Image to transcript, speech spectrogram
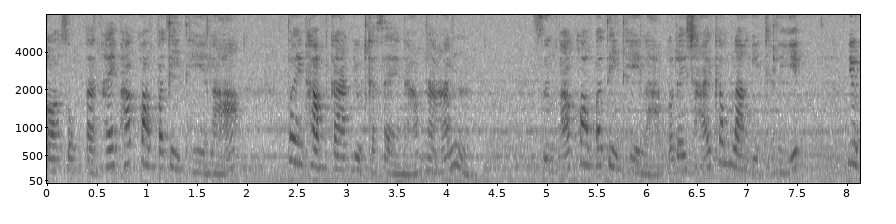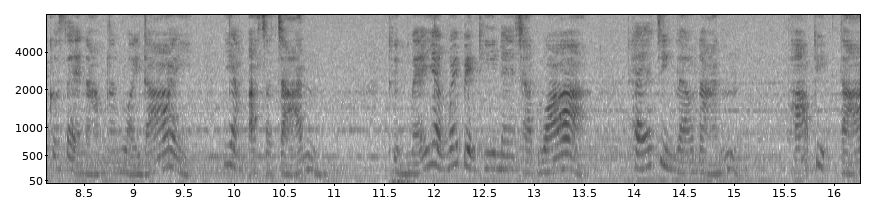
ก็ทรงตัดให้พระความปฏิเทระไปทำการหยุดกระแสน้ำนั้น ซึ่งพระความปฏิเทระก็ได้ใช้กำลังอิทธิฤทธิ์หยุดกระแสน้ำนั้นไว้ได้ อย่างอัศจรรย์ ถึงแม้ยังไม่เป็นที่แน่ชัดว่า แท้จริงแล้วนั้น พระปิดตา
